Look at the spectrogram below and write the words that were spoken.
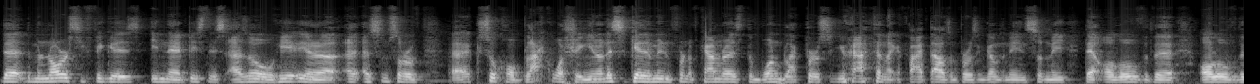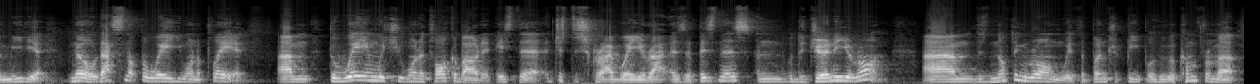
the, the minority figures in their business as oh here you know as some sort of uh, so-called blackwashing you know let's get them in front of cameras the one black person you have in like a 5000 person company and suddenly they're all over the all over the media. No that's not the way you want to play it. Um, the way in which you want to talk about it is to just describe where you're at as a business and the journey you're on. Um, there's nothing wrong with a bunch of people who have come from a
